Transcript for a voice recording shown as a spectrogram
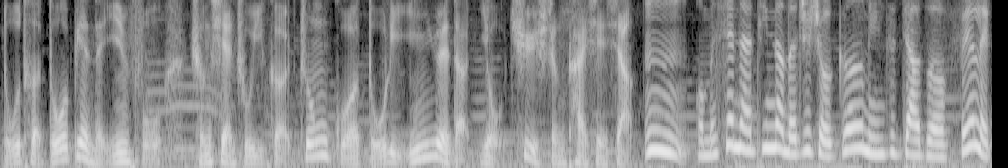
独特多变的音符，呈现出一个中国独立音乐的有趣生态现象。嗯，我们现在听到的这首歌名字叫做《Felix》，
